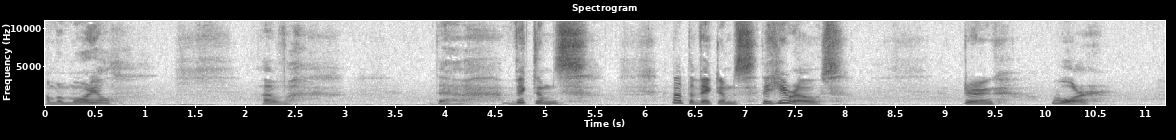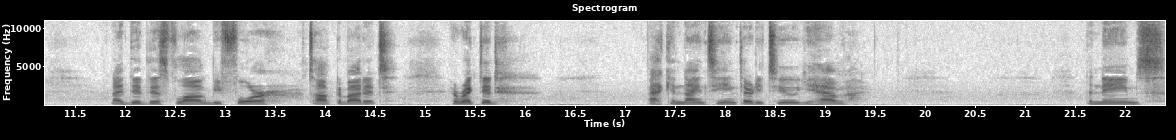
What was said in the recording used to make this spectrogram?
a memorial of the victims, not the victims, the heroes during war. I did this vlog before, talked about it, erected back in 1932. You have the names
